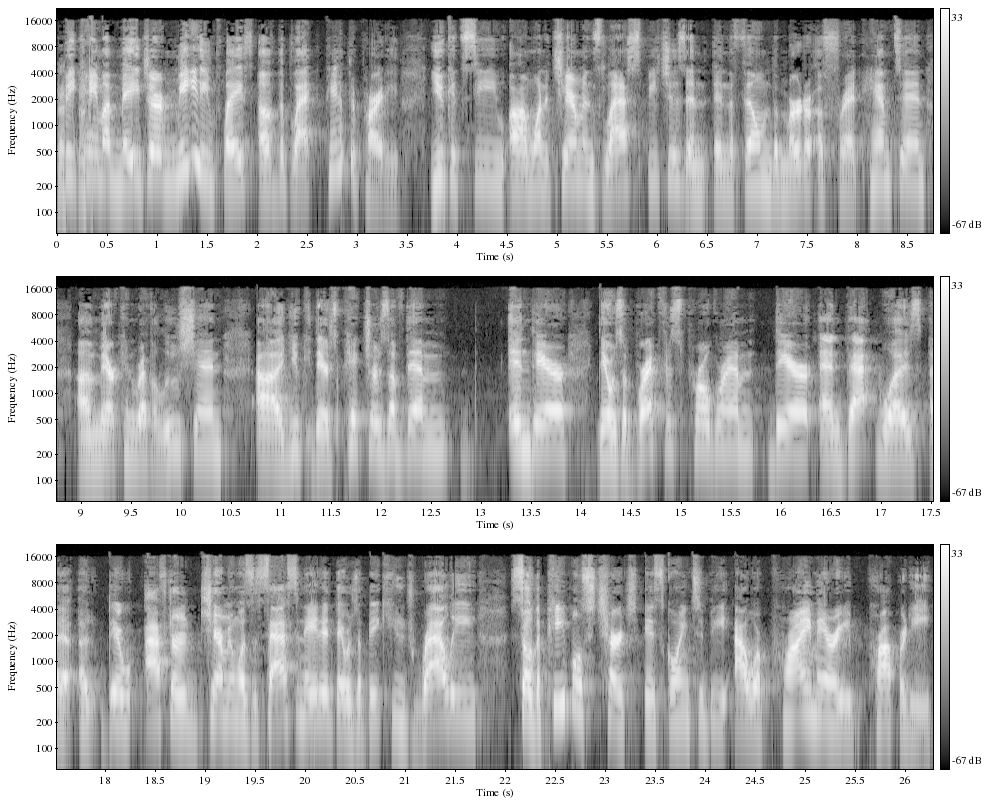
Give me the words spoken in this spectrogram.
became a major meeting place of the Black Panther Party. You could see uh, one of Chairman's last speeches in, in the film The Murder of Fred Hampton, American Revolution. Uh, you, there's pictures of them in there. There was a breakfast program there, and that was a, a, there. After Chairman was assassinated, there was a big, huge rally. So the People's Church is going to be our primary property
